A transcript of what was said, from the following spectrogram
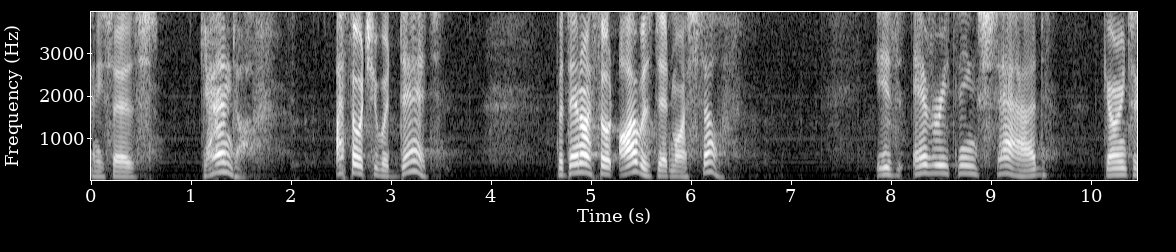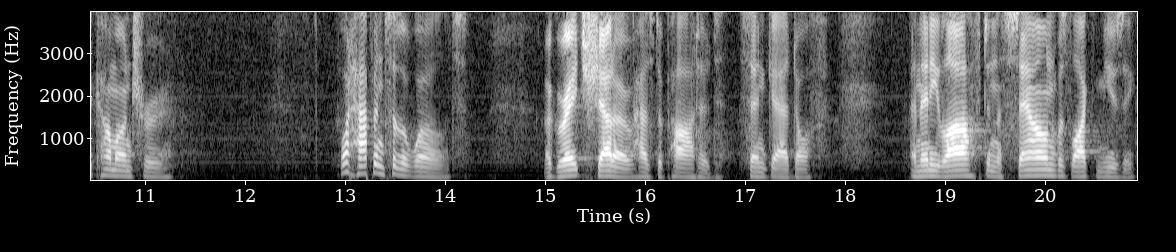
And he says, Gandalf, I thought you were dead. But then I thought I was dead myself. Is everything sad going to come untrue? What happened to the world? A great shadow has departed, said Gandalf. And then he laughed, and the sound was like music,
